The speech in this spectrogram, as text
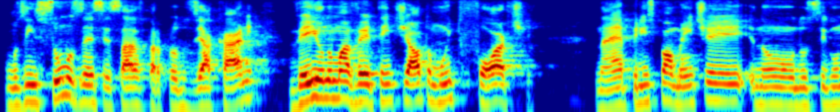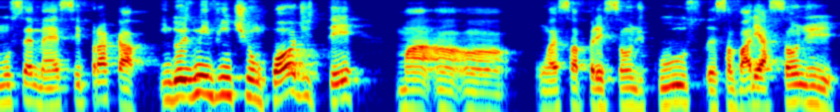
os insumos necessários para produzir a carne veio numa vertente de alta muito forte né? Principalmente no, no segundo semestre para cá. Em 2021 pode ter uma, uma, essa pressão de custo, essa variação de,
